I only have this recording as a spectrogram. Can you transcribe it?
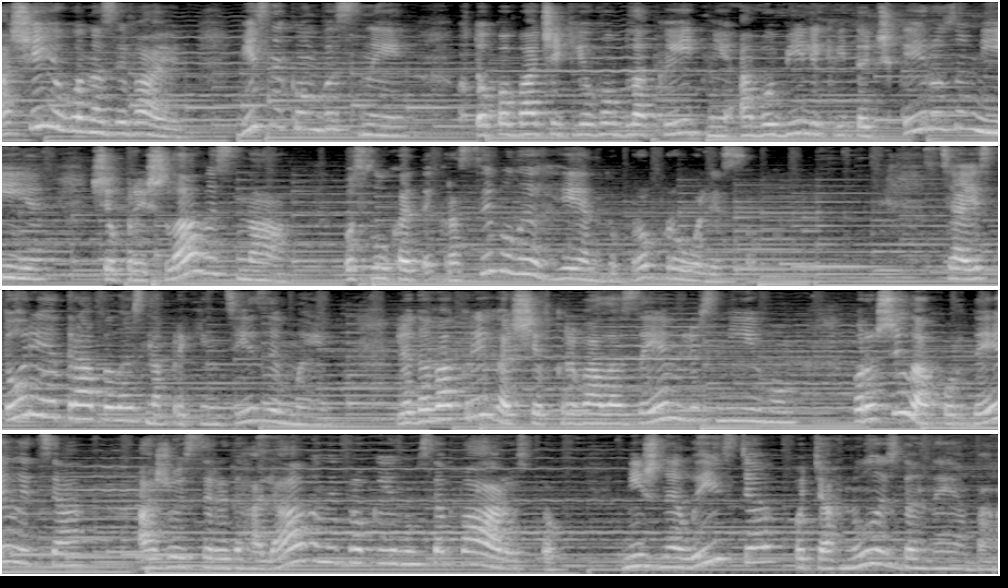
А ще його називають вісником весни. Хто побачить його блакитні або білі квіточки, розуміє, що прийшла весна. Послухайте красиву легенду про пролісок. Ця історія трапилась наприкінці зими. Льодова крига ще вкривала землю снігом, порошила хурделиця, аж ось серед галявини прокинувся паросток. Ніжне листя потягнулось до неба.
